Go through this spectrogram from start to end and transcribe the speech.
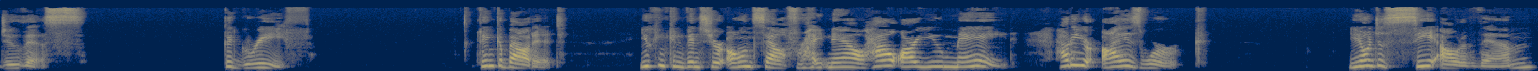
do this. Good grief. Think about it. You can convince your own self right now. How are you made? How do your eyes work? You don't just see out of them.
